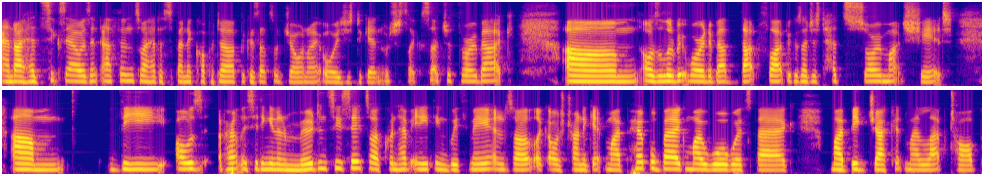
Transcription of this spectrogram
and I had six hours in Athens, so I had to spend a spanakopita because that's what Joe and I always used to get. And it was just like such a throwback. Um, I was a little bit worried about that flight because I just had so much shit. Um, the I was apparently sitting in an emergency seat, so I couldn't have anything with me, and so like I was trying to get my purple bag, my Woolworths bag, my big jacket, my laptop,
